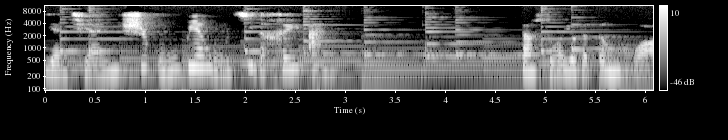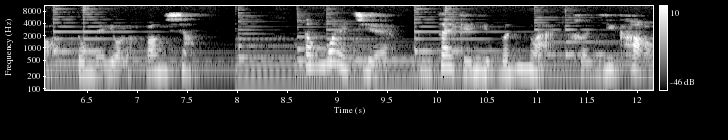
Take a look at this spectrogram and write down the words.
眼前是无边无际的黑暗。当所有的灯火都没有了方向，当外界不再给你温暖和依靠。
